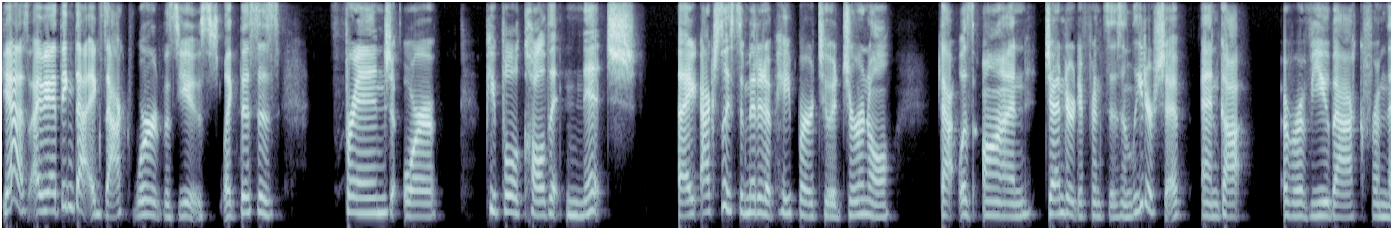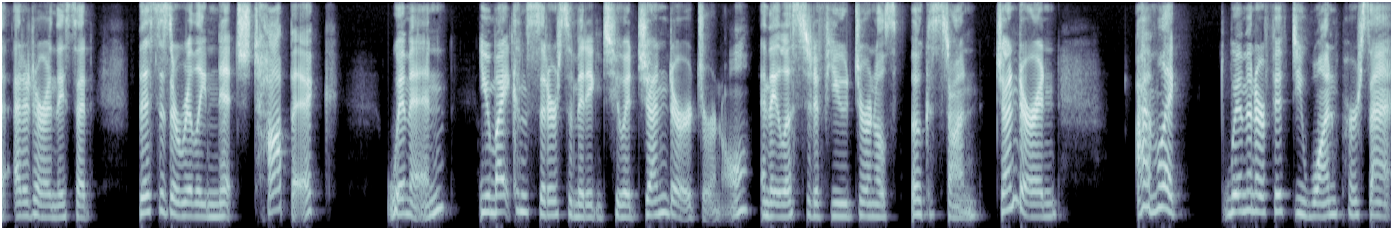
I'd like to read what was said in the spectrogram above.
yes, I mean I think that exact word was used. Like this is fringe or people called it niche. I actually submitted a paper to a journal that was on gender differences in leadership and got a review back from the editor. And they said, This is a really niche topic. Women, you might consider submitting to a gender journal. And they listed a few journals focused on gender. And I'm like, women are 51%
